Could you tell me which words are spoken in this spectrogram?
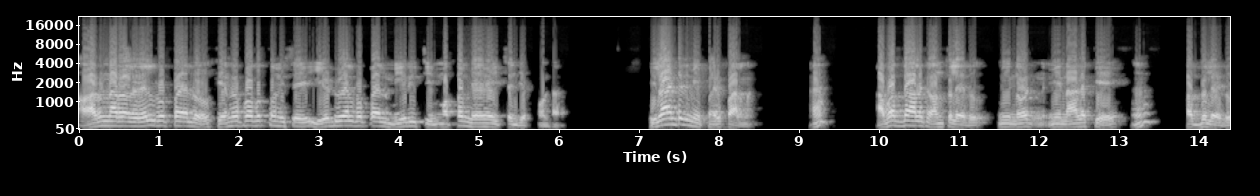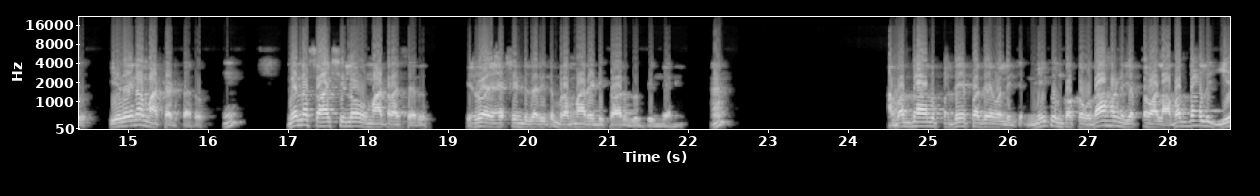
ఆరున్నర వేల రూపాయలు కేంద్ర ప్రభుత్వం ఇచ్చే ఏడు వేల రూపాయలు మీరు ఇచ్చి మొత్తం మేమే ఇచ్చని చెప్పుకుంటారు. ఇలాంటిది మీ పరిపాలన. ఆ? అబద్ధాలకు అంతు లేదు. మీ నో మీ నాలకి హద్దు లేదు. ఏదైనా మాట్లాడతారు. నిన్న సాక్షిలో మాట రాశారు. ఏదో యాక్సిడెంట్ జరిగితే బ్రహ్మారెడ్డి కారు గుద్దింది అని. అబద్ధాలు పదే పదే వల్లించి మీకు ఇంకొక ఉదాహరణ చెప్తా వాళ్ళ అబద్ధాలు ఏ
